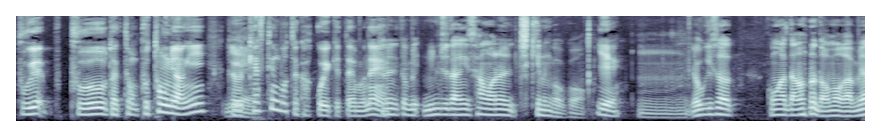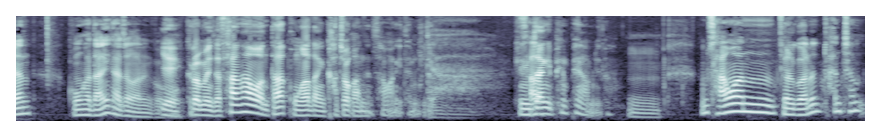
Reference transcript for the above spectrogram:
부, 부 대통령, 부통령이 그 예. 캐스팅 보트를 갖고 있기 때문에 그러니까 미- 민주당이 상원을 지키는 거고 예, 음, 여기서 공화당으로 넘어가면 공화당이 가져가는 거고. 예, 그러면 이제 상하원 다 공화당이 가져가는 상황이 됩니다. 굉장히 팽팽합니다. 음. 그럼 상원 결과는 한참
